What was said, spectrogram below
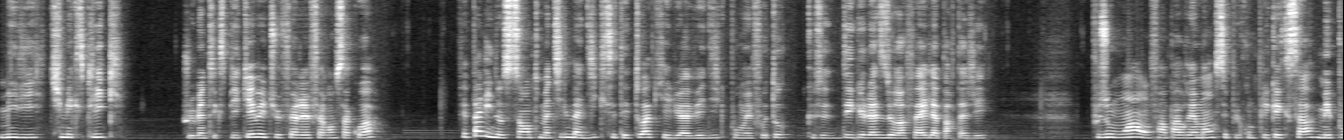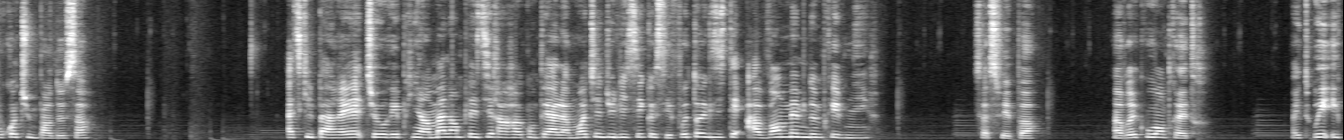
Milly, tu m'expliques? Je veux bien t'expliquer, mais tu fais référence à quoi? Fais pas l'innocente, Mathilde m'a dit que c'était toi qui lui avais dit que pour mes photos que ce dégueulasse de Raphaël l'a partagé. Plus ou moins, enfin pas vraiment, c'est plus compliqué que ça, mais pourquoi tu me parles de ça? À ce qu'il paraît, tu aurais pris un malin plaisir à raconter à la moitié du lycée que ces photos existaient avant même de me prévenir. Ça se fait pas. Un vrai coup en traître. Oui,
